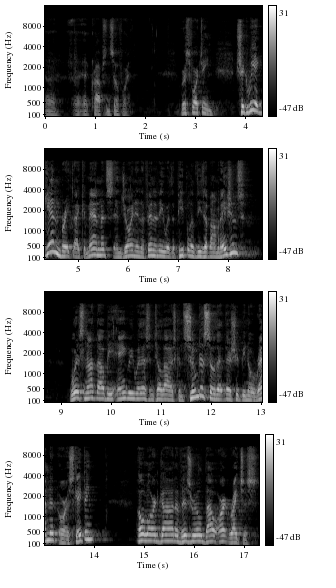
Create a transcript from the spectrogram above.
uh, uh, crops, and so forth. Verse 14 Should we again break thy commandments and join in affinity with the people of these abominations? Wouldst not thou be angry with us until thou hast consumed us, so that there should be no remnant or escaping? O Lord God of Israel, thou art righteous.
